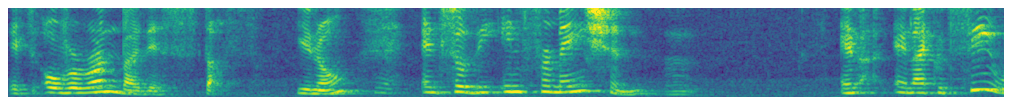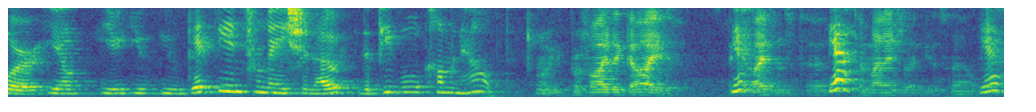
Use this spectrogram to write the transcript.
it's overrun by this stuff, you know, Yeah. and so the information. And and I could see where you know you, you, you get the information out, the people will come and help. Well, you provide a guide, a Yeah. guidance to, Yeah. to manage that yourself. Yeah.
